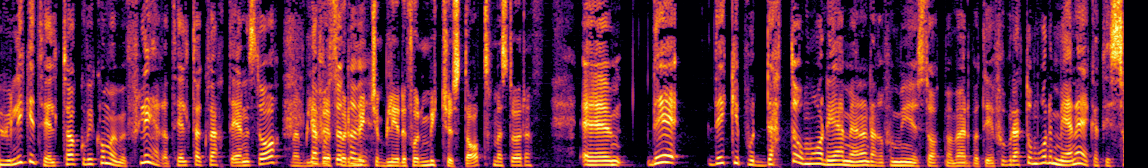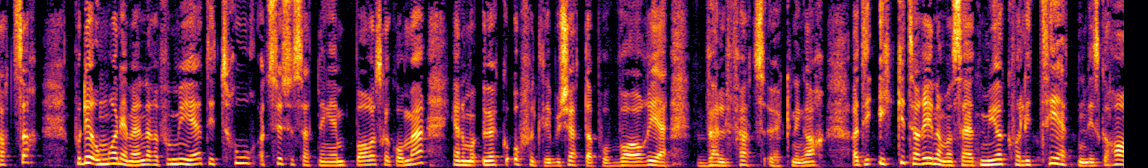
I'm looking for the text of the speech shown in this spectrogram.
ulike tiltak, og vi kommer med flere tiltak hvert eneste år. Men Blir, det for, mye, blir det for mye stat med Støre? Eh, det det er ikke på dette området jeg mener det er for mye stat med Arbeiderpartiet. For på dette området mener jeg ikke at de satser. På det området jeg mener det er for mye, at de tror at sysselsettingen bare skal komme gjennom å øke offentlige budsjetter på varige velferdsøkninger. At de ikke tar inn over seg at mye av kvaliteten vi skal ha,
